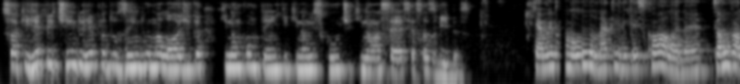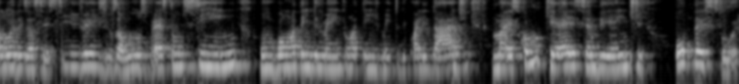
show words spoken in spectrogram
só que repetindo e reproduzindo uma lógica que não contemple, que não escute, que não acesse essas vidas que é muito comum na clínica escola, né? São valores acessíveis e os alunos prestam sim um bom atendimento, um atendimento de qualidade, mas como que é esse ambiente opressor?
